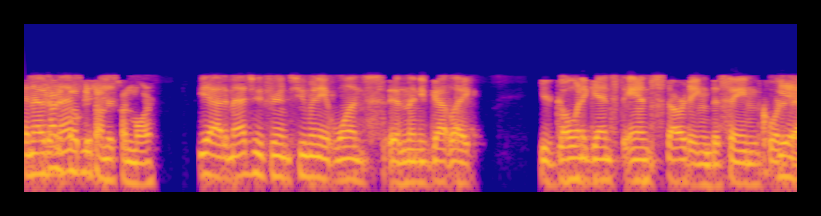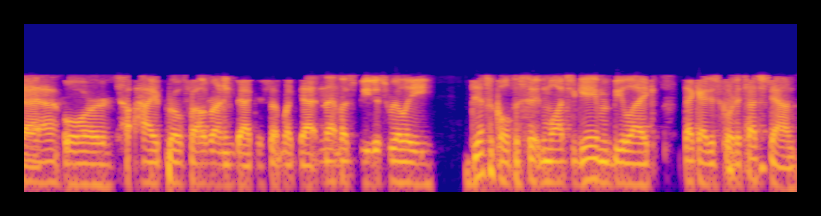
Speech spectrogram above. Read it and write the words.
and I would try to focus on this one more yeah, I'd imagine if you're in too many at once, and then you've got like you're going against and starting the same quarterback yeah. or high profile running back or something like that, and that must be just really difficult to sit and watch a game and be like, that guy just scored a touchdown.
